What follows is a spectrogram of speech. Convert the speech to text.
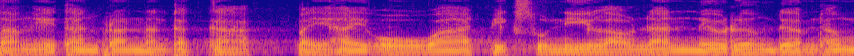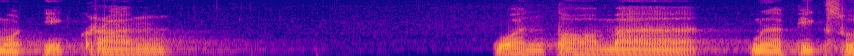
สั่งให้ท่านพระนันทกะไปให้โอวาทภิกษุณีเหล่านั้นในเรื่องเดิมทั้งหมดอีกครั้งวันต่อมาเมื่อภิกษุ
